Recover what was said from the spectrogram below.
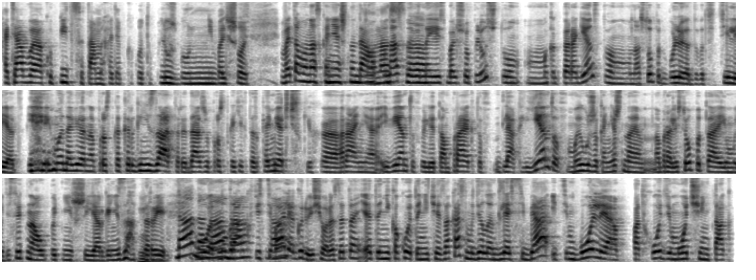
хотя бы окупиться там, и хотя бы какой-то плюс был небольшой. В этом у нас, конечно, да, ну, у нас... У нас, наверное, есть большой плюс, что мы как пиар-агентство, у нас опыт более 20 лет, и мы, наверное, просто как организаторы даже просто каких-то коммерческих э, ранее ивентов или там проектов для клиентов, мы уже, конечно, набрались опыта, и мы действительно опытнейшие организаторы. Да, да, вот. да. Но в да, рамках фестиваля, да. я говорю еще раз, это, это не какой-то ничей заказ, мы делаем для себя, и тем более подходим очень так,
